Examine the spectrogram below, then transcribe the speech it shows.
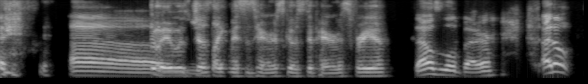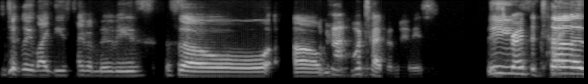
uh, so it was just like Mrs. Harris goes to Paris for you. That was a little better. I don't particularly like these type of movies. So um What, kind- what type of movies? Describe these, the type. uh,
